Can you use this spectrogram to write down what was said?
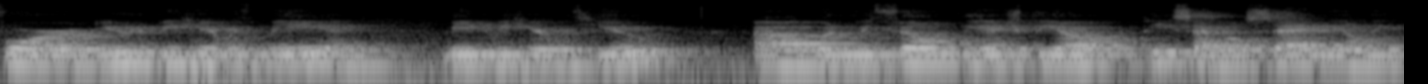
for you to be here with me and me to be here with you. Uh, when we filmed the HBO piece, I will say we only,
